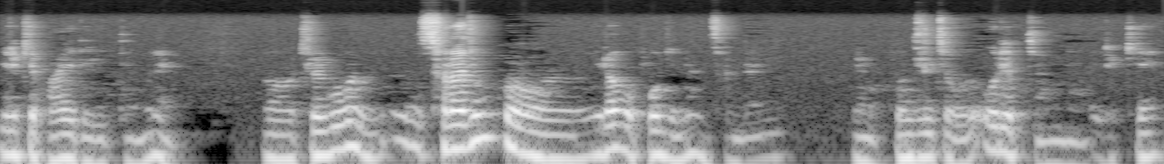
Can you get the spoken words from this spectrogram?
이렇게 봐야 되기 때문에 어, 결국은 선화증권이라고 보기는 상당히 본질적으로 어렵지 않나 이렇게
